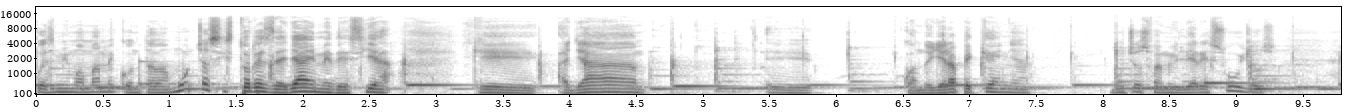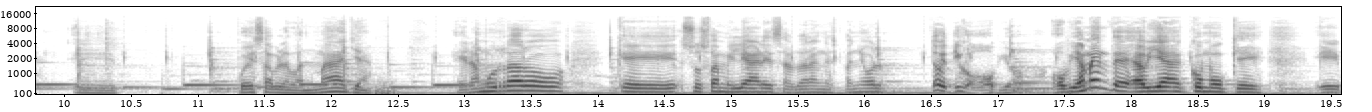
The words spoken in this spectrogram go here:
pues mi mamá me contaba muchas historias de allá y me decía que allá, eh, cuando ella era pequeña, muchos familiares suyos, eh, pues hablaban maya. Era muy raro que sus familiares hablaran español. Digo, obvio, obviamente había como que eh,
